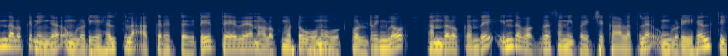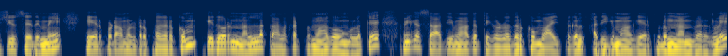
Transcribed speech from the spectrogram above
எந்த அளவுக்கு நீங்கள் உங்களுடைய ஹெல்த்தில் அக்கறை எடுத்துக்கிட்டு தேவையான அளவுக்கு மட்டும் உணவு உட்கொள்கிறீங்களோ அந்த அளவுக்கு வந்து இந்த வக்ர சனி பயிற்சி காலத்தில் உங்களுடைய ஹெல்த் இஷ்யூஸ் எதுவுமே ஏற்படாமல் இருப்பதற்கும் இது ஒரு நல்ல காலகட்டமாக உங்களுக்கு மிக சாத்தியமாக திகழ்வதற்கும் வாய்ப்புகள் அதிகமாக ஏற்படும் நண்பர்களே.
